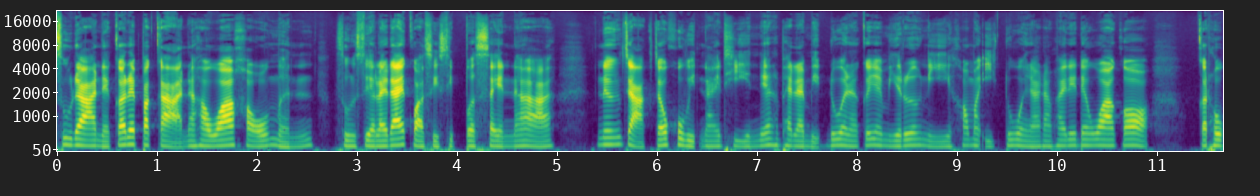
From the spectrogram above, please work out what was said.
ซูดานเนี่ยก็ได้ประกาศนะคะว่าเขาเหมือนสูญเสียรายได้กว่า 40%นะคะเนื่องจากเจ้าโควิด -19 เนี่ยแพนดมิกด้วยนะก็ยังมีเรื่องนี้เข้ามาอีกด้วยนะทำให้ได้ได้ว่าก็กระทบ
